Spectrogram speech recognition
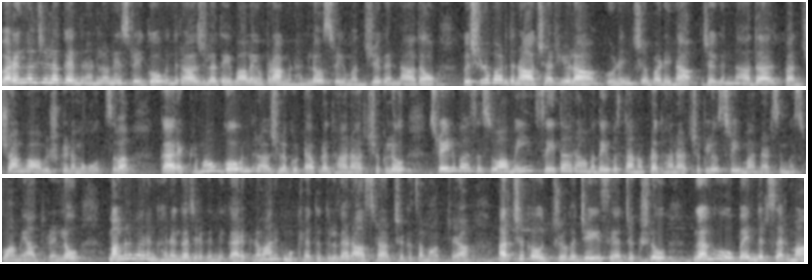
వరంగల్ జిల్లా కేంద్రంలోని శ్రీ గోవిందరాజుల దేవాలయం ప్రాంగణంలో శ్రీమద్ జగన్నాథం విష్ణువర్ధన ఆచార్యుల గుణించబడిన జగన్నాథ పంచాంగ ఆవిష్కరణ మహోత్సవ కార్యక్రమం గోవిందరాజుల గుట్ట ప్రధాన అర్చకులు శ్రీనివాస స్వామి సీతారామ దేవస్థానం ప్రధాన అర్చకులు శ్రీమాన్ నరసింహస్వామి ఆధ్వర్యంలో మంగళవారం ఘనంగా జరిగింది. కార్యక్రమానికి ముఖ్య అతిథులుగా రాష్ట్ర అర్చక సమాఖ్య అర్చక ఉద్యోగ జేఏసీ అధ్యక్షులు గంగు ఉపేందర్ శర్మ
